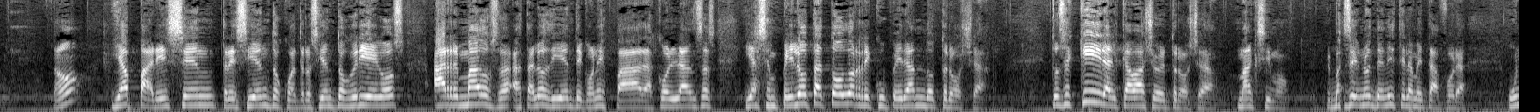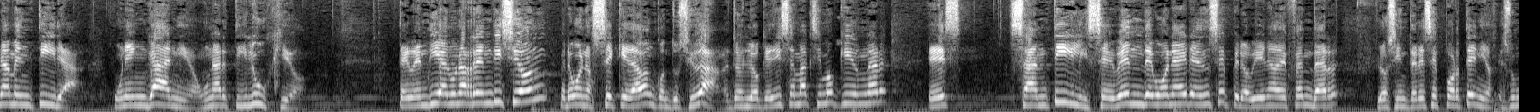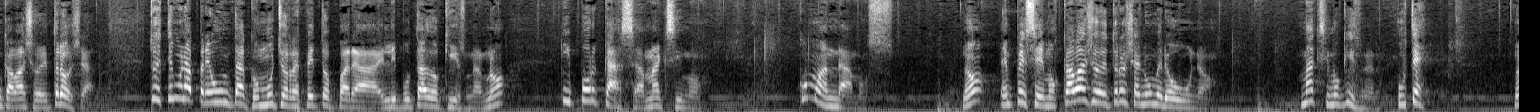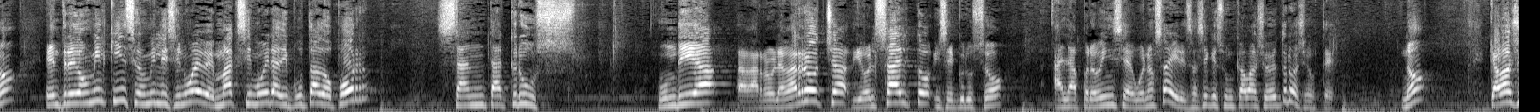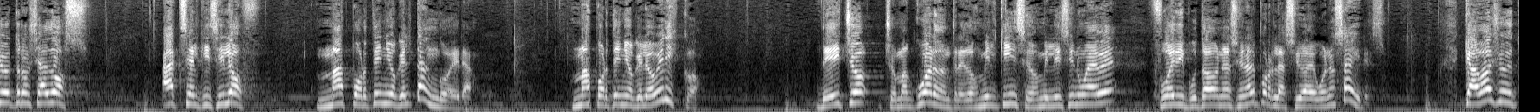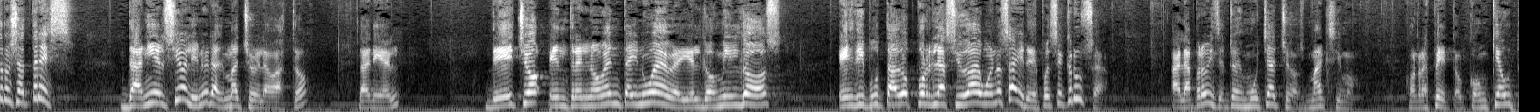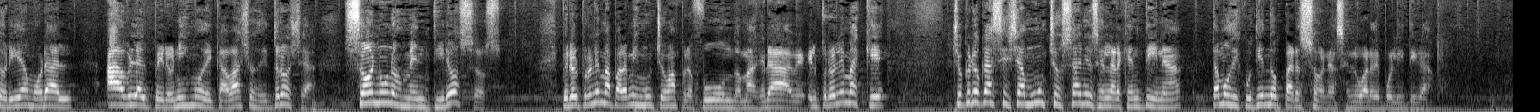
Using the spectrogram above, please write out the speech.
¿no? Y aparecen 300, 400 griegos armados hasta los dientes con espadas, con lanzas y hacen pelota todo recuperando Troya. Entonces, ¿qué era el caballo de Troya, Máximo? Me parece que no entendiste la metáfora. Una mentira, un engaño, un artilugio. Te vendían una rendición, pero bueno, se quedaban con tu ciudad. Entonces, lo que dice Máximo Kirchner es Santilli se vende bonaerense, pero viene a defender los intereses porteños. Es un caballo de Troya. Entonces tengo una pregunta con mucho respeto para el diputado Kirchner, ¿no? Y por casa, Máximo, ¿cómo andamos? ¿No? Empecemos. Caballo de Troya número uno. Máximo Kirchner, usted. ¿No? Entre 2015 y 2019, Máximo era diputado por Santa Cruz. Un día agarró la garrocha, dio el salto y se cruzó a la provincia de Buenos Aires. Así que es un caballo de Troya usted. ¿No? Caballo de Troya 2. Axel Kisilov. Más porteño que el tango era. Más porteño que el obelisco. De hecho, yo me acuerdo, entre 2015 y 2019 fue diputado nacional por la ciudad de Buenos Aires. Caballo de Troya 3. Daniel Scioli, ¿no era el macho del abasto? Daniel. De hecho, entre el 99 y el 2002 es diputado por la ciudad de Buenos Aires, después se cruza a la provincia. Entonces, muchachos, Máximo, con respeto, ¿con qué autoridad moral habla el peronismo de caballos de Troya? Son unos mentirosos. Pero el problema para mí es mucho más profundo, más grave. El problema es que yo creo que hace ya muchos años en la Argentina estamos discutiendo personas en lugar de política.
